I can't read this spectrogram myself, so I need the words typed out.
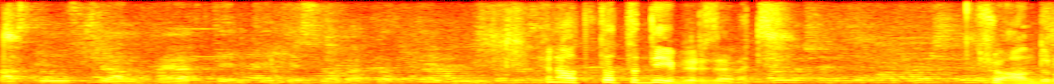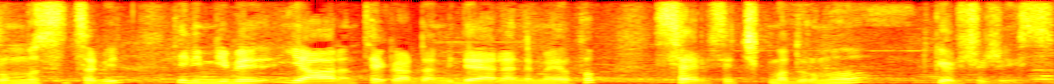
Hastamız şu an hayat tehlikesine atlattı diyebilir miyiz? Yani atlattı diyebiliriz evet. Şu an durumumuz stabil. Dediğim gibi yarın tekrardan bir değerlendirme yapıp servise çıkma durumu görüşeceğiz.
